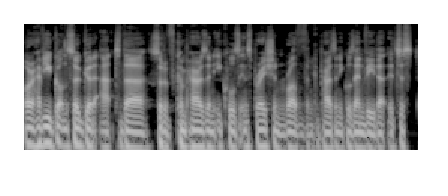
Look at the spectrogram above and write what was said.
Or have you gotten so good at the sort of comparison equals inspiration rather than comparison equals envy that it's just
